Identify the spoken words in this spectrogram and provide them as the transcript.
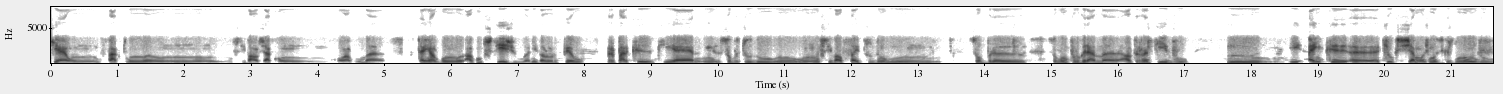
que é um, de facto um, um festival já com, com alguma tem algum, algum prestígio a nível europeu. Repare que, que é, sobretudo, um, festival feito um, sobre, sobre um programa alternativo um, em que uh, aquilo que se chamam as músicas do mundo,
